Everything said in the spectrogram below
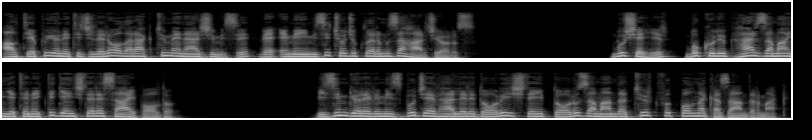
Altyapı yöneticileri olarak tüm enerjimizi ve emeğimizi çocuklarımıza harcıyoruz. Bu şehir, bu kulüp her zaman yetenekli gençlere sahip oldu. Bizim görevimiz bu cevherleri doğru işleyip doğru zamanda Türk futboluna kazandırmak.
